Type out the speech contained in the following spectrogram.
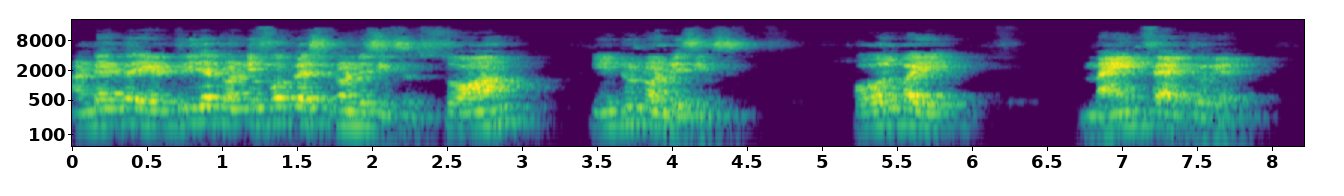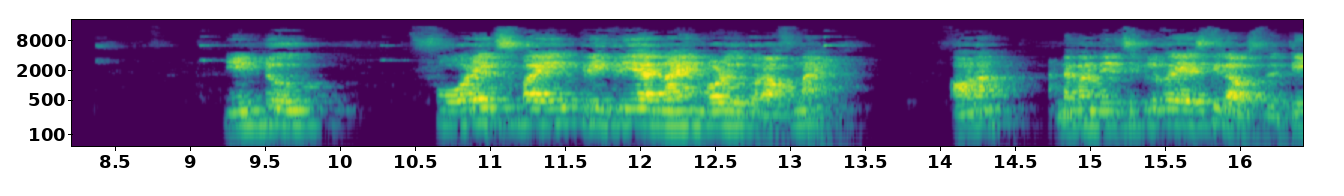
అంటే ఎంత? ఎయిట్ త్రీ జా twenty four plus twenty six. So on into twenty six whole by nine factorial into four x by three three r nine whole of nine అవునా? అంటే మనం దీన్ని సింప్లిఫై చేస్తే ఇలా వస్తుంది. T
